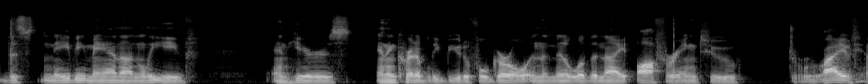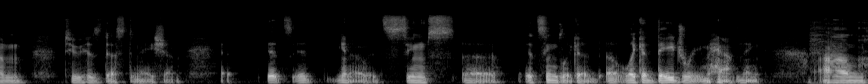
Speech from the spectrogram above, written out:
this Navy man on leave, and here's an incredibly beautiful girl in the middle of the night offering to drive him to his destination. It's it you know it seems uh, it seems like a, a like a daydream happening. Um,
